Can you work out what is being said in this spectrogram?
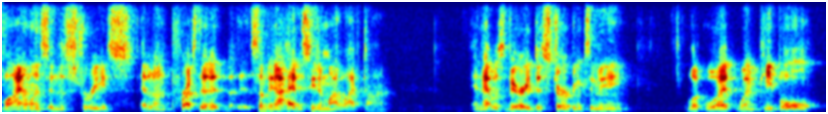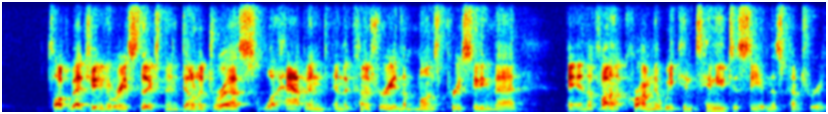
violence in the streets at an unprecedented, something I hadn't seen in my lifetime. And that was very disturbing to me. Look, what when people talk about January 6th and don't address what happened in the country in the months preceding that and the violent crime that we continue to see in this country,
